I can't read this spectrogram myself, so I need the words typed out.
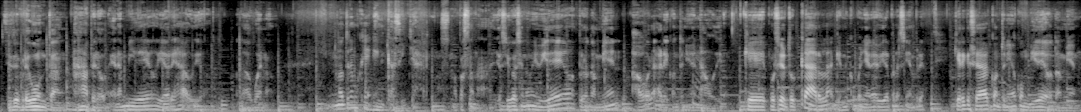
si se preguntan, ajá, pero eran videos y ahora es audio. Ah, bueno, no tenemos que encasillarnos, no pasa nada. Yo sigo haciendo mis videos, pero también ahora haré contenido en audio. Que por cierto, Carla, que es mi compañera de vida para siempre, quiere que sea contenido con video también.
